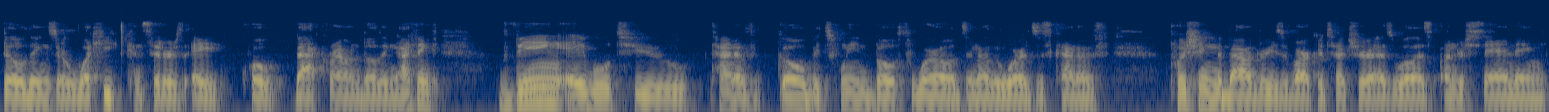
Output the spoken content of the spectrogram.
buildings, or what he considers a quote background building. I think being able to kind of go between both worlds, in other words, is kind of pushing the boundaries of architecture as well as understanding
